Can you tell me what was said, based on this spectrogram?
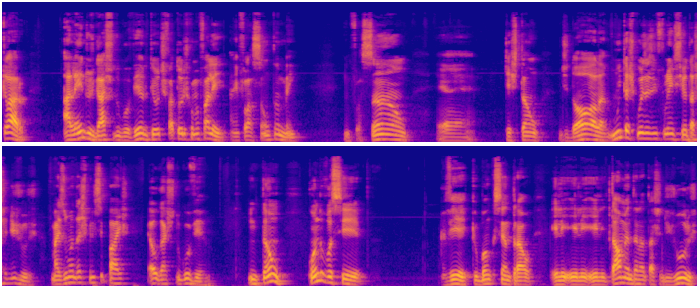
Claro, além dos gastos do governo, tem outros fatores, como eu falei, a inflação também. Inflação, é, questão de dólar, muitas coisas influenciam a taxa de juros, mas uma das principais é o gasto do governo. Então, quando você vê que o Banco Central ele ele ele está aumentando a taxa de juros,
